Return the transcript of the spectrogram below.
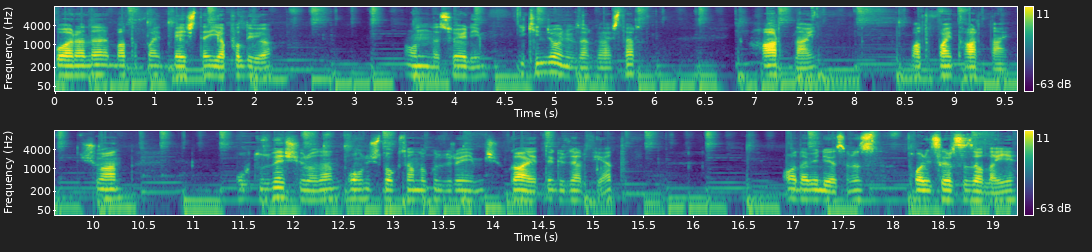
Bu arada Battlefield 5'te yapılıyor. Onu da söyleyeyim. İkinci oyunumuz arkadaşlar Hardline. Battlefield Hardline. Şu an 35 Euro'dan 13.99 Euro'ya inmiş. Gayet de güzel fiyat. O da biliyorsunuz polis hırsız olayı.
